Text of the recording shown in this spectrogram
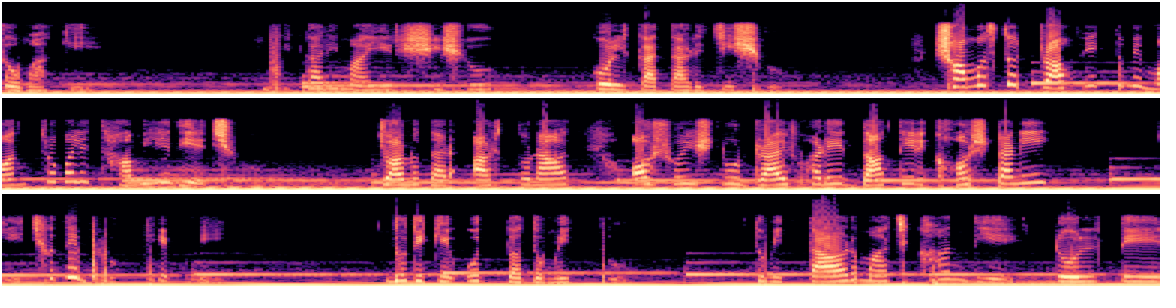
তোমাকে। ভিকারি মায়ের শিশু, কলকাতার যিশু। সমস্ত ট্রাফিক তুমি মন্ত্র বলে থামিয়ে দিয়েছ। জনতার আর্তনাদ, অসহিষ্ণু ড্রাইভারের দাঁতের ঘষ্টানি কিছুতে ভ্রুক্ষেপ নেই। দুদিকে উদ্যত মৃত্যু। তুমি তার মাঝখান দিয়ে টলতে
